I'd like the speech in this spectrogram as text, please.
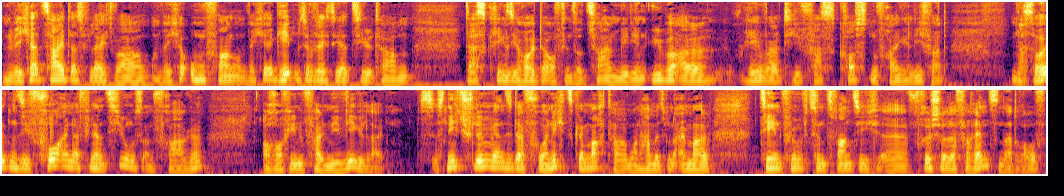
in welcher Zeit das vielleicht war und welcher Umfang und welche Ergebnisse vielleicht sie erzielt haben. Das kriegen Sie heute auf den sozialen Medien überall relativ fast kostenfrei geliefert. Und das sollten Sie vor einer Finanzierungsanfrage auch auf jeden Fall in die Wege leiten. Es ist nicht schlimm, wenn Sie davor nichts gemacht haben und haben jetzt mit einmal 10, 15, 20 äh, frische Referenzen da drauf.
